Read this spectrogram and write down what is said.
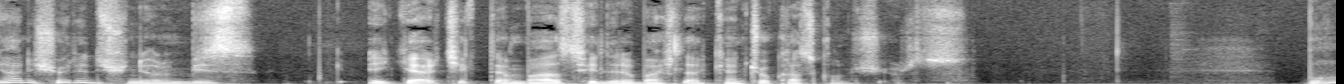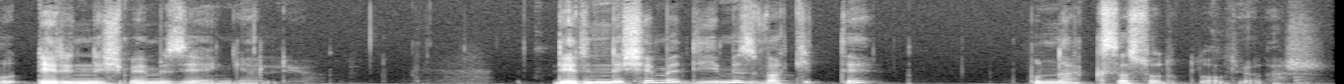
Yani şöyle düşünüyorum. Biz e, gerçekten bazı şeylere başlarken çok az konuşuyoruz. Bu derinleşmemizi engelliyor. Derinleşemediğimiz vakitte bunlar kısa soluklu oluyorlar.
